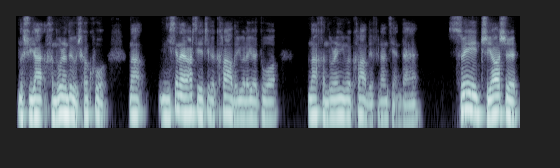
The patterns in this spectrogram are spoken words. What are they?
那谁家很多人都有车库。那你现在而且这个 cloud 越来越多，那很多人因为 cloud 也非常简单，所以只要是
